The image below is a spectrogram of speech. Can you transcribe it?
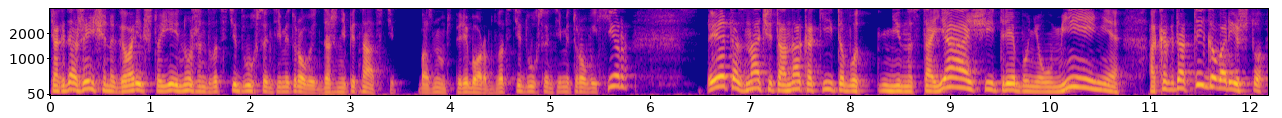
когда женщина говорит, что ей нужен 22-сантиметровый, даже не 15, возьмем с перебором, 22-сантиметровый хер, это значит, она какие-то вот не настоящие требования, умения. А когда ты говоришь, что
